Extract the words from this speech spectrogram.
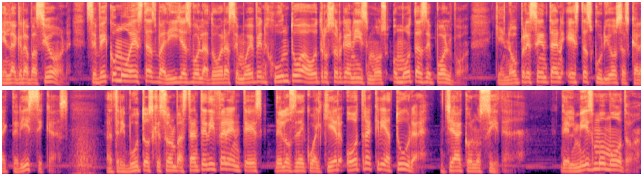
En la grabación, se ve cómo estas varillas voladoras se mueven junto a otros organismos o motas de polvo, que no presentan estas curiosas características, atributos que son bastante diferentes de los de cualquier otra criatura ya conocida. Del mismo modo,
